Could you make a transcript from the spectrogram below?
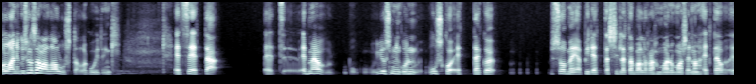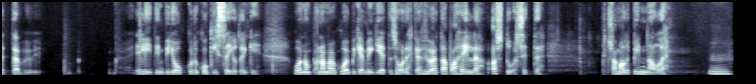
ollaan niin kuin sillä samalla alustalla kuitenkin. Mm. Että se, että et en mä just niin kuin usko, ettäkö somea pidettäisiin sillä tavalla rahmaanomaisena, että, että eliitimpi joukkue kokissa jotenkin huonompana. Mä koen pikemminkin, että se on ehkä hyvä tapa heille astua sitten samalle pinnalle. Mm.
